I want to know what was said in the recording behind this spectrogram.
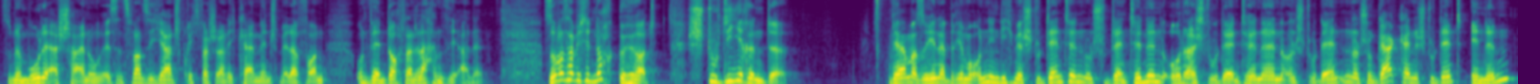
so eine Modeerscheinung ist. In 20 Jahren spricht wahrscheinlich kein Mensch mehr davon. Und wenn doch, dann lachen sie alle. So was habe ich denn noch gehört? Studierende. Wir haben also hier in der Bremer Uni nicht mehr Studentinnen und Studentinnen oder Studentinnen und Studenten und schon gar keine StudentInnen.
